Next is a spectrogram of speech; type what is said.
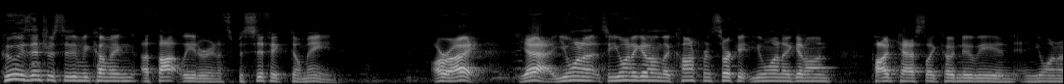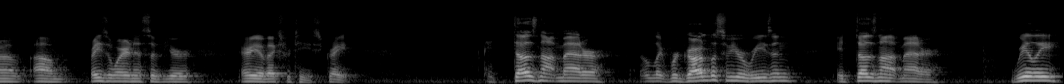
who is interested in becoming a thought leader in a specific domain? All right. Yeah, you want to, so you want to get on the conference circuit, you want to get on podcasts like Code Newbie, and, and you want to um, raise awareness of your area of expertise. Great. It does not matter, like regardless of your reason, it does not matter. Really,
